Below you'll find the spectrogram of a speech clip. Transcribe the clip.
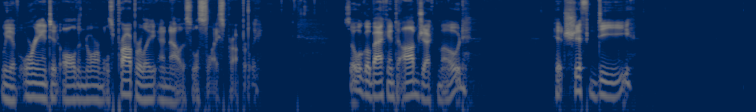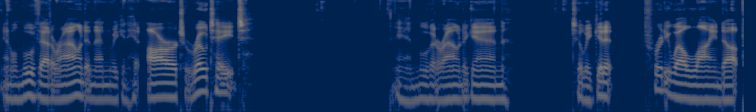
We have oriented all the normals properly, and now this will slice properly. So we'll go back into object mode, hit Shift D, and we'll move that around, and then we can hit R to rotate, and move it around again until we get it pretty well lined up.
